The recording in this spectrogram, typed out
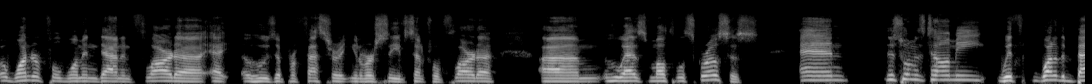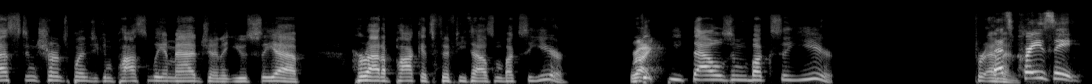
a wonderful woman down in Florida at, who's a professor at University of Central Florida um, who has multiple sclerosis. And this woman's telling me with one of the best insurance plans you can possibly imagine at UCF, her out of pocket's fifty thousand bucks a year. Right. Fifty thousand bucks a year for That's MS. crazy.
